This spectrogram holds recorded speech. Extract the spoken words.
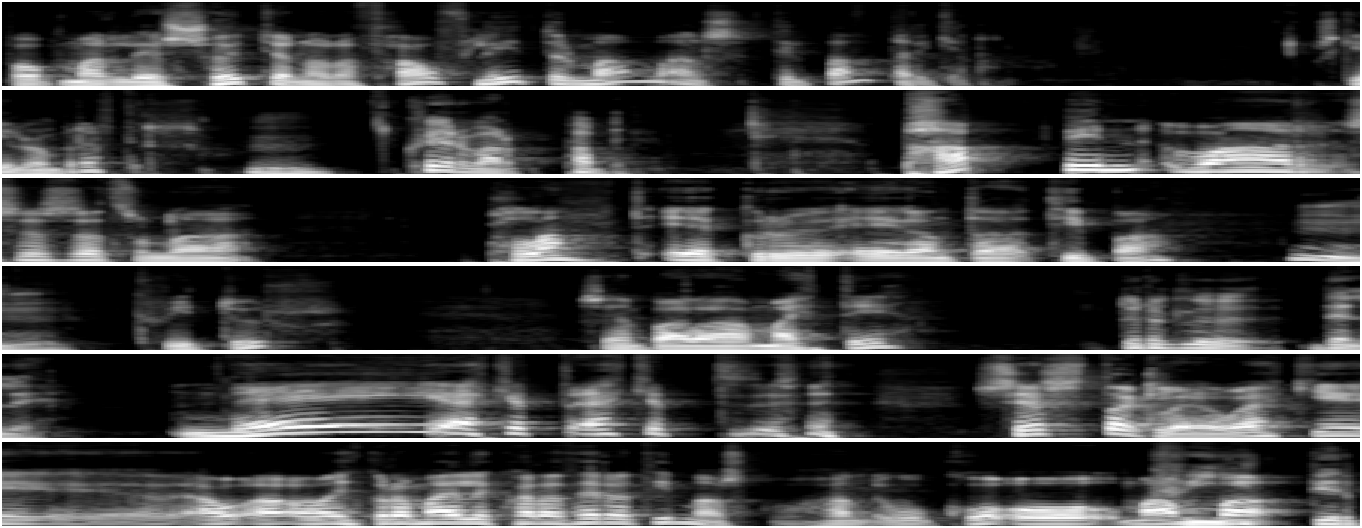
Bob Marley er 17 ára þá flytur mamma hans til bandaríkjana og skilur hann bara eftir. Hver var pappin? pappin var sagt svona plantegru eiganda típa Hmm. hvítur sem bara mætti. Drullu Deli? Nei, ekkert, ekkert sérstaklega og ekki á, á á einhverja mæli hverja þeirra tíma sko. Hann, og, og mamma Hvítir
